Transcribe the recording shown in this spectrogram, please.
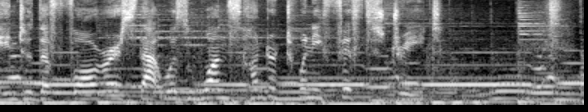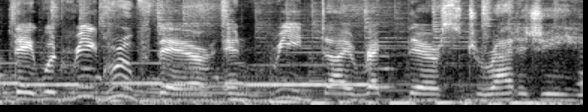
into the forest that was once 125th Street. They would regroup there and redirect their strategy.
